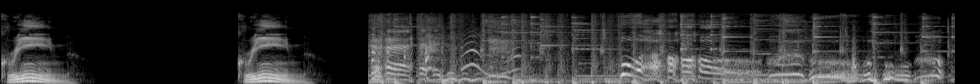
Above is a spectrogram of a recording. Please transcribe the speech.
green. Green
